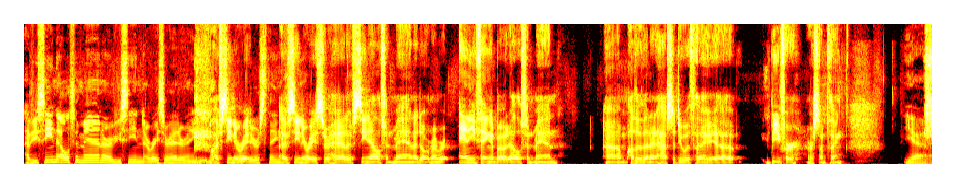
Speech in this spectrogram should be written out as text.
Have you seen Elephant Man or have you seen Eraserhead or any? I've seen earlier Era- things? I've seen Eraserhead. I've seen Elephant Man. I don't remember anything about Elephant Man, um, other than it has to do with a uh, beaver or something. yeah.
